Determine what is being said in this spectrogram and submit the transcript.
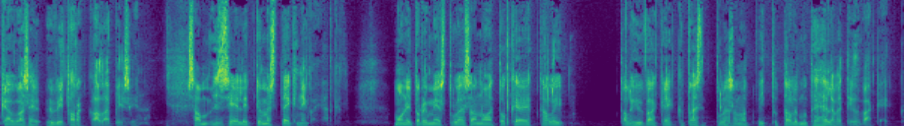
käydään se hyvin tarkkaan läpi siinä. Sam- siihen liittyy myös tekniikan jätkät. Monitorimies tulee sanoa, että okei, tämä oli, tämä oli hyvä keikka, tai sitten tulee sanoa, että vittu, tämä oli muuten helvetin hyvä keikka.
